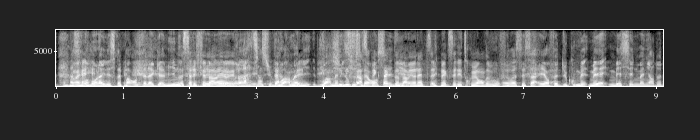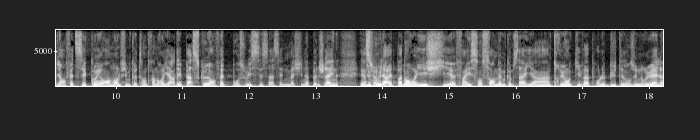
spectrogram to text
à ce moment-là, il ne serait pas rentré la gamine. ça les fait marrer. ah tiens, super voire Même, voire même, il se serait renseigné. spectacle de marionnettes, les mecs, c'est des truands de ouf. Ouais, c'est ça. Et en fait, du coup, mais mais, mais c'est une manière de dire en fait, c'est cohérent dans le film que tu es en train de regarder parce que en fait, Bruce Willis, c'est ça, c'est une machine à punchline. Et du coup, il arrête pas d'envoyer chier. Enfin, il s'en sort même comme ça. Il y a un truand qui va pour le buter dans une ruelle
